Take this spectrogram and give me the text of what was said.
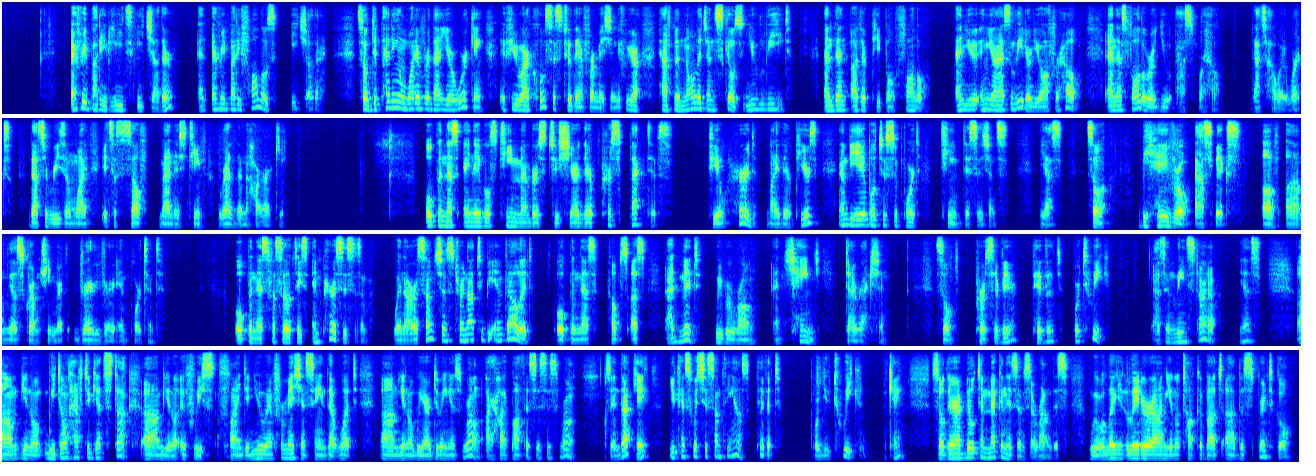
everybody leads each other and everybody follows each other. So depending on whatever that you're working, if you are closest to the information, if you are, have the knowledge and skills, you lead and then other people follow. And you, and you as leader, you offer help. And as follower, you ask for help. That's how it works. That's the reason why it's a self-managed team rather than a hierarchy. Openness enables team members to share their perspectives, feel heard by their peers, and be able to support team decisions. Yes, so behavioral aspects of um, the Scrum team are very, very important. Openness facilitates empiricism. When our assumptions turn out to be invalid, openness helps us admit we were wrong and change direction. So persevere, pivot, or tweak, as in lean startup. Yes. Um, you know, we don't have to get stuck. Um, you know, if we find a new information saying that what um, you know we are doing is wrong, our hypothesis is wrong. So in that case, you can switch to something else, pivot, or you tweak. Okay. So there are built-in mechanisms around this. We will later later on, you know, talk about uh, the sprint goal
